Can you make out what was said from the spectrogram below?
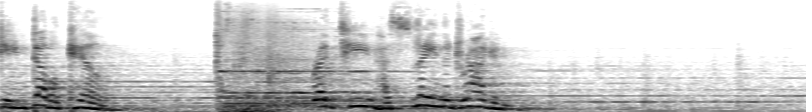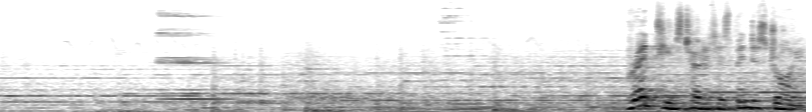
Team double kill. Red Team has slain the dragon. Red Team's turret has been destroyed.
